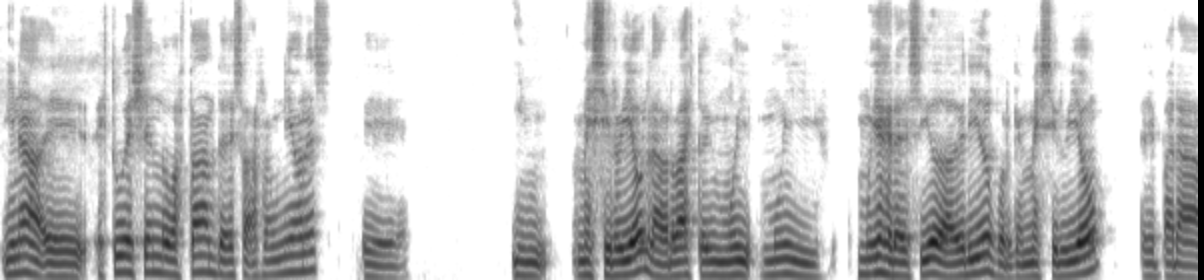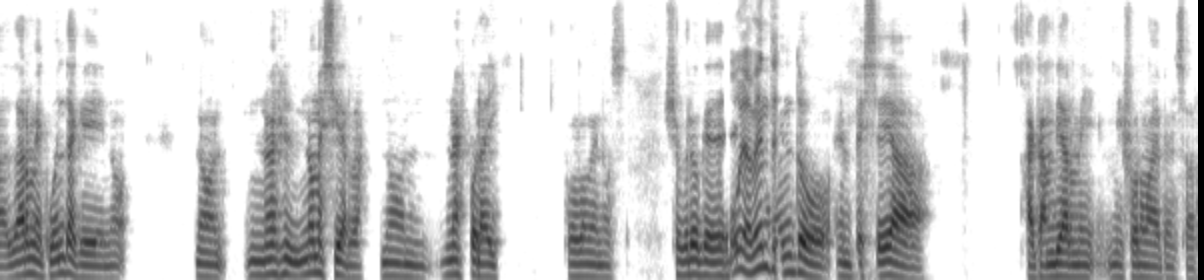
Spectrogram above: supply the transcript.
Y nada, estuve yendo bastante a esas reuniones y me sirvió, la verdad estoy muy, muy, muy agradecido de haber ido porque me sirvió eh, para darme cuenta que no, no, no, es, no me cierra, no, no es por ahí, por lo menos. Yo creo que desde Obviamente. ese momento empecé a, a cambiar mi, mi, forma de pensar.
